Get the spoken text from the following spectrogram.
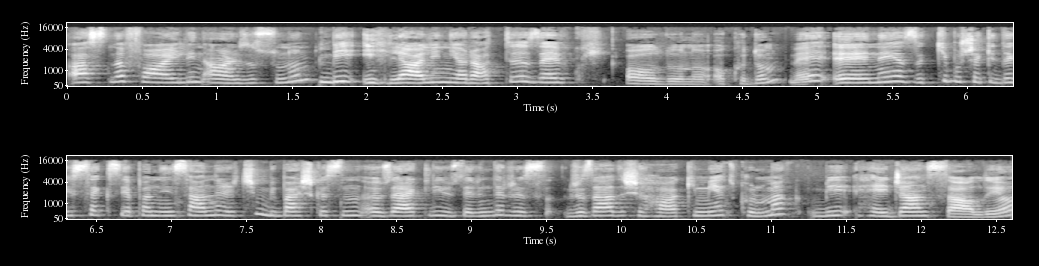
aslında failin arzusunun bir ihlalin yarattığı zevk olduğunu okudum. Ve e, ne yazık ki bu şekilde seks yapan insanlar için bir başkasının özelliği üzerinde rıza dışı hakimiyet kurmak bir heyecan sağlıyor.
